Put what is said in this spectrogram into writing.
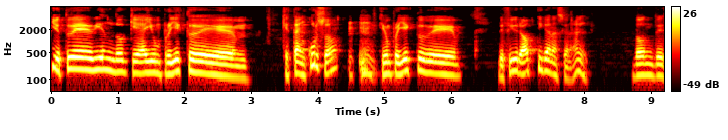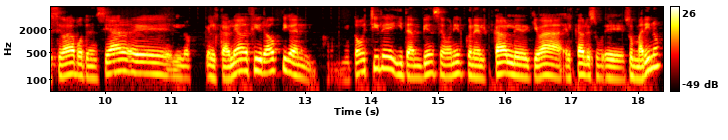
que yo estuve viendo que hay un proyecto de que está en curso, que es un proyecto de, de fibra óptica nacional, donde se va a potenciar eh, lo- el cableado de fibra óptica en, en todo Chile y también se va a unir con el cable que va, el cable sub- eh, submarino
